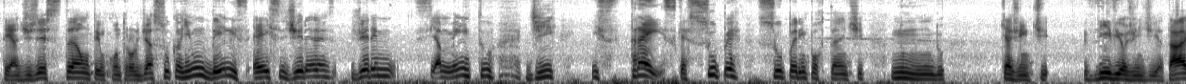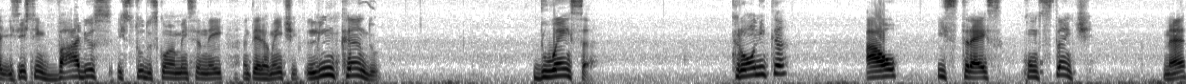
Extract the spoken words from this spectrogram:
tem a digestão, tem o controle de açúcar e um deles é esse gerenciamento de estresse, que é super, super importante no mundo que a gente vive hoje em dia, tá? Existem vários estudos, como eu mencionei anteriormente, linkando doença crônica ao estresse constante, né?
